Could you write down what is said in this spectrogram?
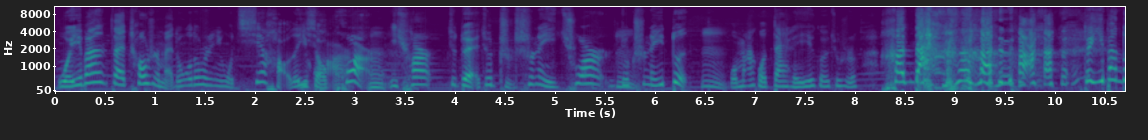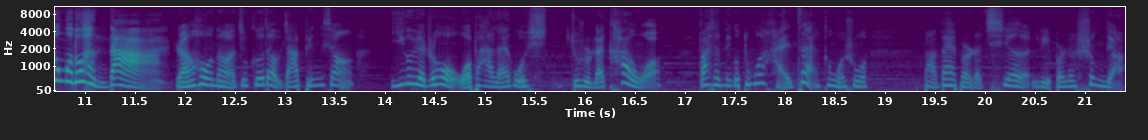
我一般在超市买冬瓜都是那种切好的一小块儿，嗯，一圈儿，就对，就只吃那一圈儿，就嗯吃那一顿。嗯，我妈给我带了一个，就是憨大 憨大，对，一般冬瓜都很大。然后呢，就搁在我家冰箱。一个月之后，我爸来给我，就是来看我，发现那个冬瓜还在，跟我说，把外边的切了，里边的剩点儿，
